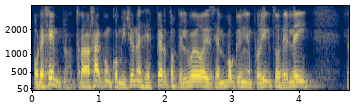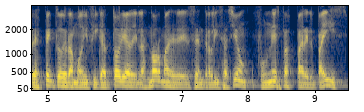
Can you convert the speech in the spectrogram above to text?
Por ejemplo, trabajar con comisiones de expertos que luego desemboquen en proyectos de ley respecto de la modificatoria de las normas de descentralización funestas para el país,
